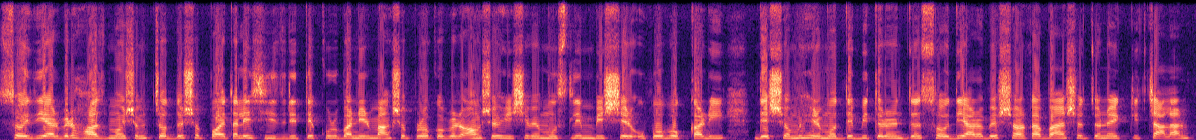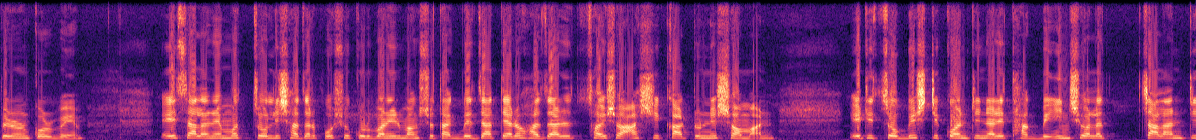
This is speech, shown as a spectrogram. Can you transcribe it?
সৌদি আরবের হজ মৌসুম চোদ্দোশো পঁয়তাল্লিশ হিজড়িতে কুরবানির মাংস প্রকল্পের অংশ হিসেবে মুসলিম বিশ্বের উপভোগকারী দেশসমূহের মধ্যে বিতরণের জন্য সৌদি আরবের সরকার বাংলাদেশের জন্য একটি চালান প্রেরণ করবে। এই চালানের মোট চল্লিশ হাজার পশু কুরবানির মাংস থাকবে, যা তেরো হাজার ছয়শো আশি কার্টুনের সমান। এটি চব্বিশটি কন্টেনারে থাকবে। ইনশাল্লাহ চালানটি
